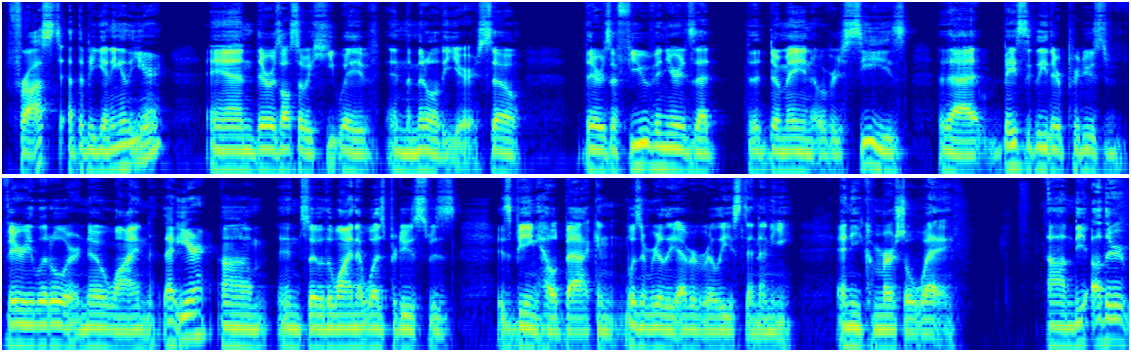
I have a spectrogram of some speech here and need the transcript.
frost at the beginning of the year. And there was also a heat wave in the middle of the year. So there's a few vineyards that the domain oversees that basically they produced very little or no wine that year. Um, and so the wine that was produced was is being held back and wasn't really ever released in any any commercial way. Um, the other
